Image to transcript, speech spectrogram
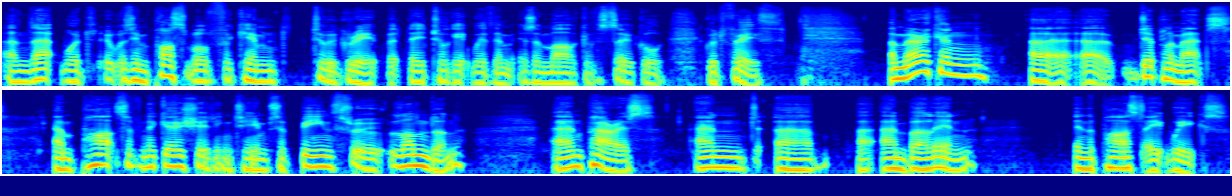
and that would it was impossible for Kim to agree it, but they took it with them as a mark of so-called good faith. American uh, uh, diplomats and parts of negotiating teams have been through London and Paris and uh, uh and Berlin in the past eight weeks.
